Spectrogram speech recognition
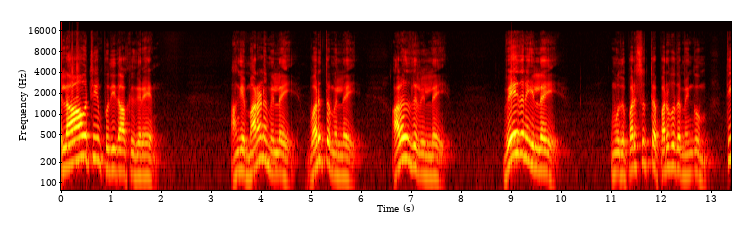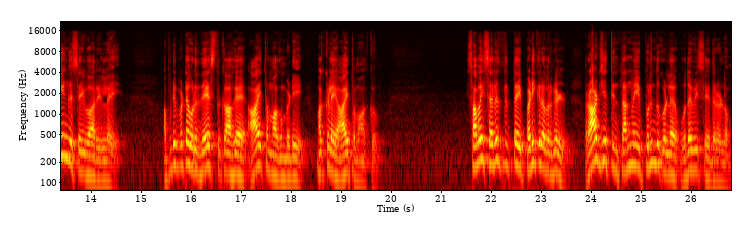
எல்லாவற்றையும் புதிதாக்குகிறேன். அங்கே மரணம் இல்லை வருத்தம் இல்லை அழுதல் இல்லை வேதனை இல்லை. உமது பரிசுத்த பர்வதம் எங்கும் தீங்கு செய்வார் இல்லை. அப்படிப்பட்ட ஒரு தேசத்துக்காக ஆயத்தமாகும்படி மக்களை ஆயத்தமாக்கும். சபை சரித்திரத்தை படிக்கிறவர்கள் ராஜ்யத்தின் தன்மையை புரிந்து கொள்ள உதவி செய்திருளும்.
